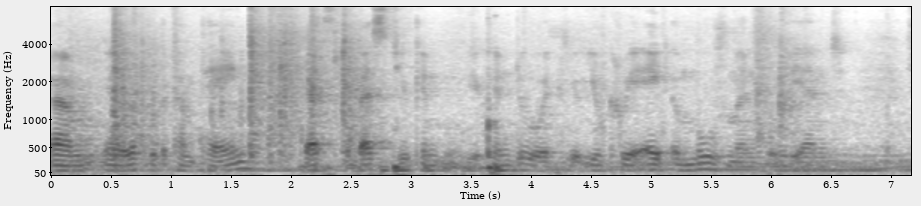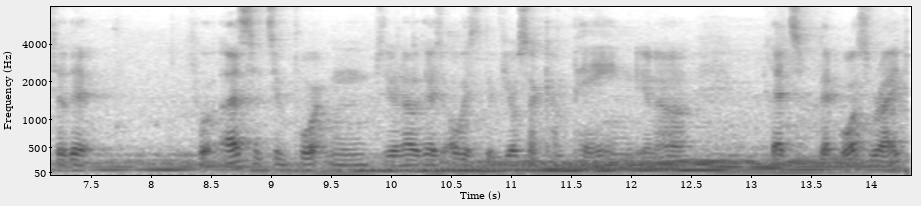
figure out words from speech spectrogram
Um, you know, look at the campaign. That's the best you can you can do. It you, you create a movement in the end. So that for us, it's important. You know, there's always the Vjosa campaign. You know, that's that was right,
